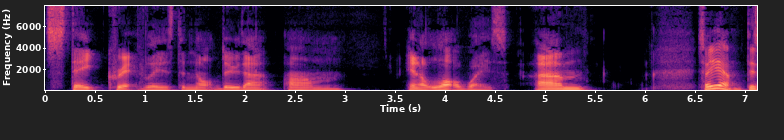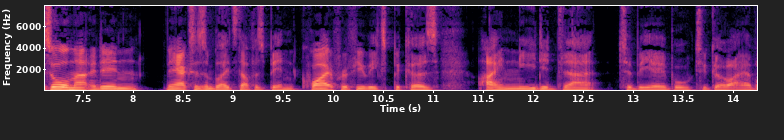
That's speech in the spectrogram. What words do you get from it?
state creatively is to not do that um, in a lot of ways. Um, so yeah, this all mounted in the axes and blade stuff has been quiet for a few weeks because I needed that to be able to go. I have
